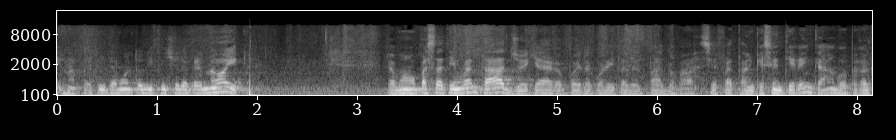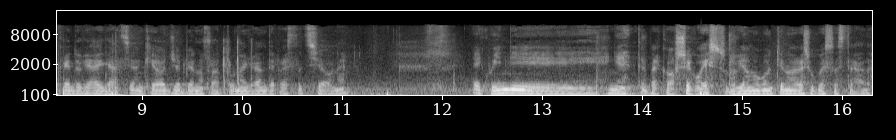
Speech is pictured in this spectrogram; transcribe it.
Una partita molto difficile per noi, Eravamo passati in vantaggio, è chiaro, poi la qualità del Padova si è fatta anche sentire in campo, però credo che i ragazzi anche oggi abbiano fatto una grande prestazione e quindi niente, il percorso è questo, dobbiamo continuare su questa strada.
